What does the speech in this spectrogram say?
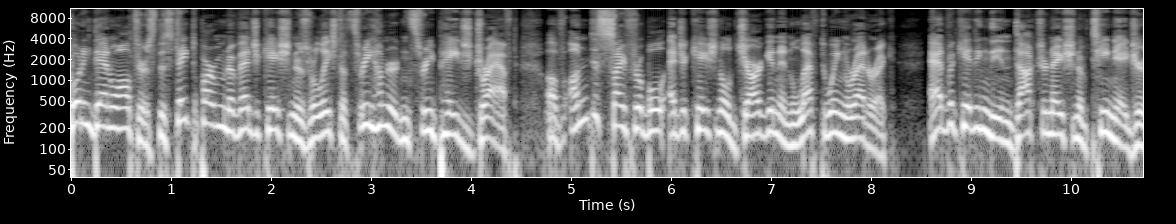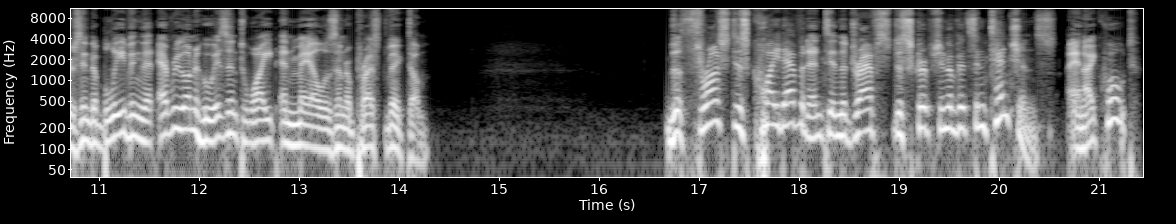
Quoting Dan Walters, the State Department of Education has released a 303 page draft of undecipherable educational jargon and left wing rhetoric, advocating the indoctrination of teenagers into believing that everyone who isn't white and male is an oppressed victim. The thrust is quite evident in the draft's description of its intentions, and I quote,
